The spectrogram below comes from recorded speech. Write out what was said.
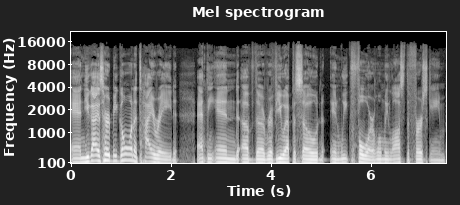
And you guys heard me go on a tirade at the end of the review episode in week four when we lost the first game,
